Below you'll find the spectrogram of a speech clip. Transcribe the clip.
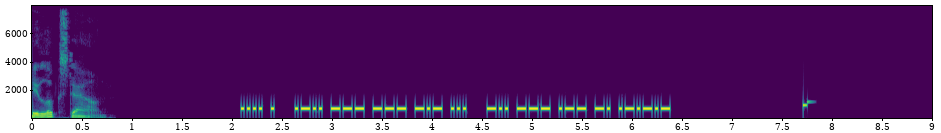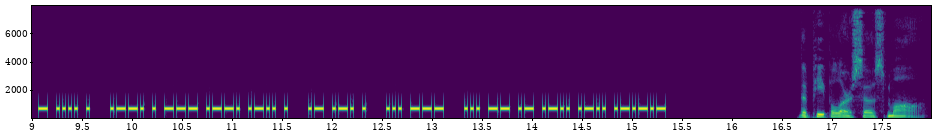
He looks down. The people are so small.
